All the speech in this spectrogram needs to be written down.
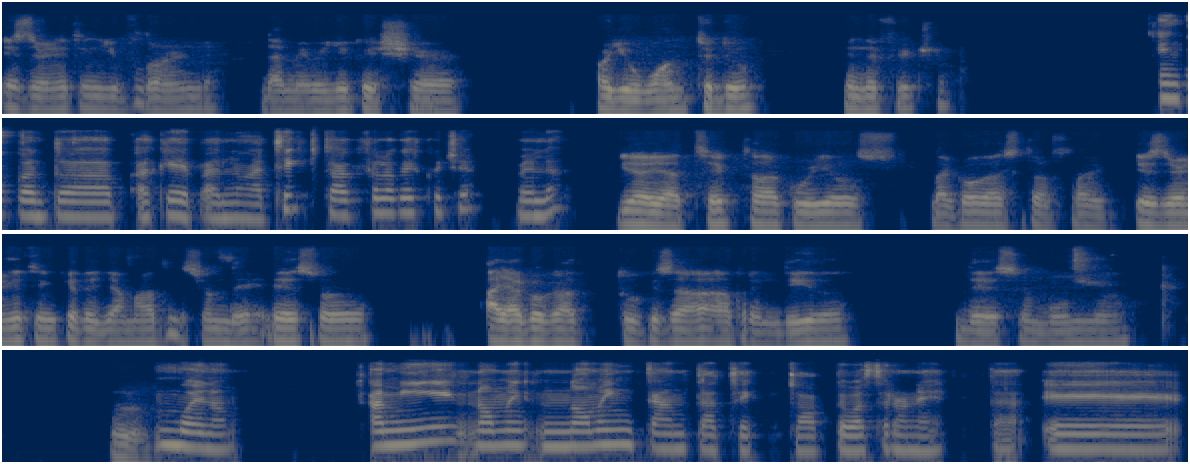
is there anything you've learned that maybe you could share or you want to do in the future? En cuanto a, a qué, perdón, a TikTok fue lo que escuché, ¿verdad? Yeah, yeah, TikTok, Reels, like all that stuff. Like, is there anything que te llama la atención de eso? ¿Hay algo que tú quizás has aprendido de ese mundo? Mm, Bueno, a mí no me, no me encanta TikTok, te voy a ser honesta. Eh,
